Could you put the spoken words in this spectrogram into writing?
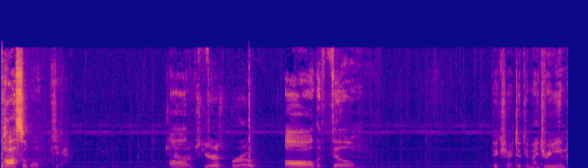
possible. Yeah. All, obscura, bro. all the film. Picture I took in my dream.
